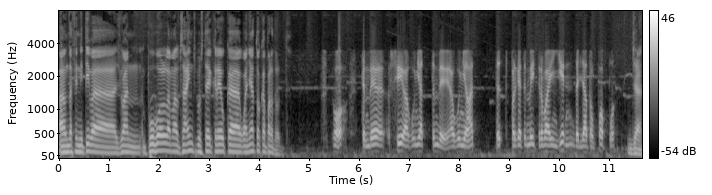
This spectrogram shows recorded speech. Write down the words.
En definitiva, Joan, Púbol, amb els anys, vostè creu que ha guanyat o que ha perdut? Oh, també, sí, ha guanyat també, ha guanyat, perquè també hi treballen gent d'allà del poble. Ja.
